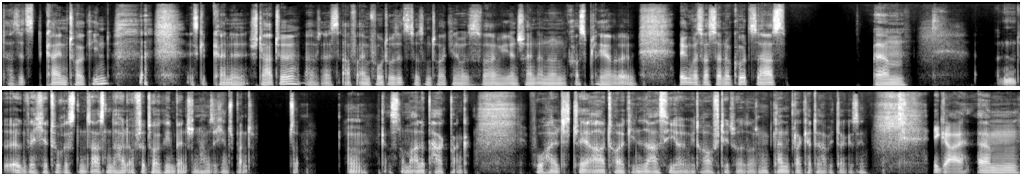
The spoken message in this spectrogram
Da sitzt kein Tolkien. es gibt keine Statue. Also auf einem Foto sitzt da so ein Tolkien, aber das war irgendwie anscheinend nur ein Cosplayer oder irgendwas, was da nur kurz saß. Ähm, irgendwelche Touristen saßen da halt auf der Tolkien Bench und haben sich entspannt. So, ähm, ganz normale Parkbank wo halt J.R. Tolkien saß hier irgendwie draufsteht oder so. Eine kleine Plakette habe ich da gesehen. Egal. Ähm,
